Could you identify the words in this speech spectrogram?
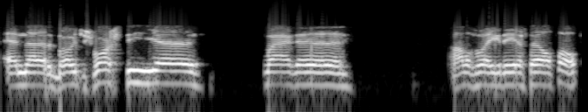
En eh, de broodjes worst die waren halverwege de eerste helft op.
